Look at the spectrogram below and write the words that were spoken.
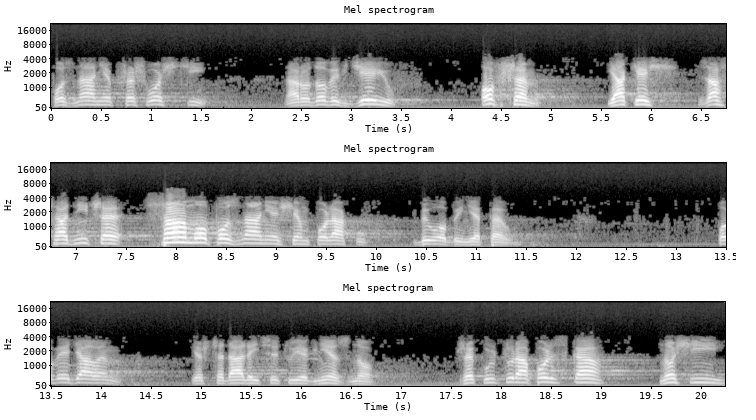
poznanie przeszłości narodowych dziejów, owszem, jakieś zasadnicze samo poznanie się Polaków byłoby niepełne. Powiedziałem, jeszcze dalej cytuję Gniezno, że kultura polska nosi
